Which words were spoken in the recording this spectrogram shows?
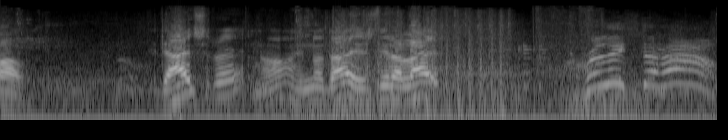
Wow. He dies, right? No, he's not died. He's still alive. Release the hound!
